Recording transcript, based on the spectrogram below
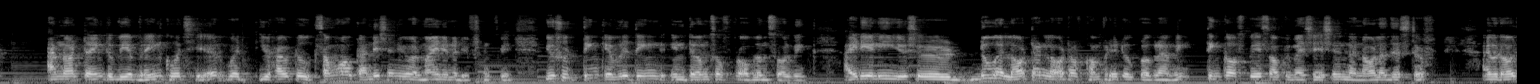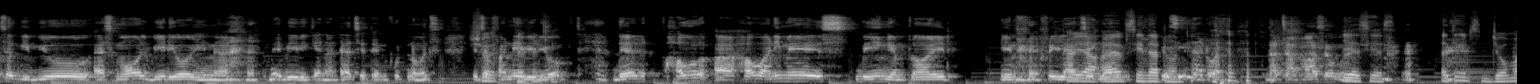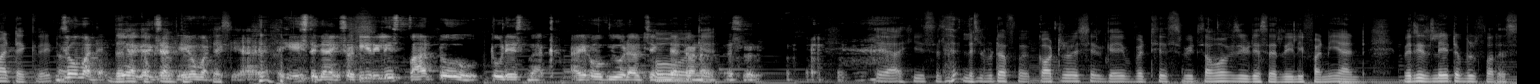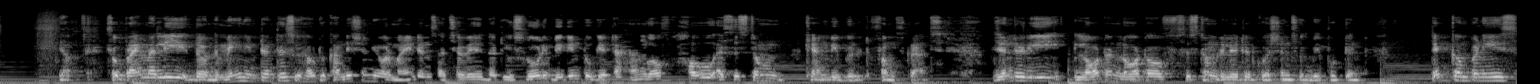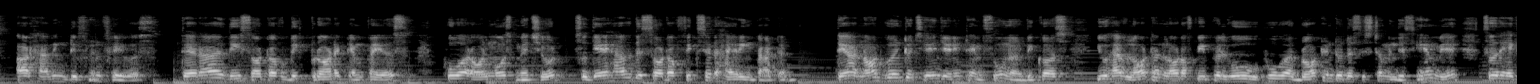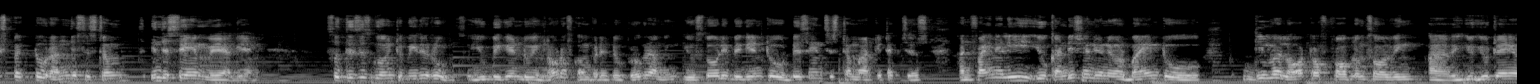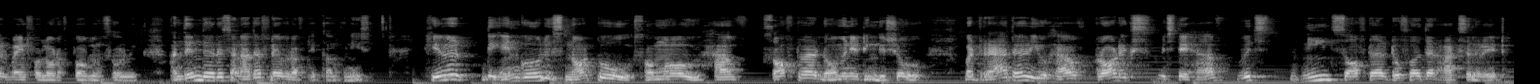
I'm not trying to be a brain coach here, but you have to somehow condition your mind in a different way. You should think everything in terms of problem solving. Ideally, you should do a lot and lot of competitive programming, think of space optimization and all other stuff. I would also give you a small video in uh, maybe we can attach it in footnotes. It's sure, a funny definitely. video. There, how uh, how anime is being employed in freelancing. Oh, yeah, I have seen that You've one. Seen that one. That's an awesome one. yes, yes. I think it's Jomatech, right? Jomatech. Yeah, exactly. Jomatech. Yes. Yeah, he's the guy. So he released part two two days back. I hope you would have checked oh, that one okay. as well. Yeah, he's a little bit of a controversial guy, but his some of his videos are really funny and very relatable for us. Yeah. So primarily the, the main intent is you have to condition your mind in such a way that you slowly begin to get a hang of how a system can be built from scratch. Generally, lot and lot of system related questions will be put in. Tech companies are having different flavors. There are these sort of big product empires who are almost matured. So they have this sort of fixed hiring pattern. They are not going to change anytime sooner because you have lot and lot of people who who are brought into the system in the same way so they expect to run the system in the same way again. So this is going to be the rule. So you begin doing a lot of competitive programming you slowly begin to design system architectures and finally you condition in your mind to give a lot of problem solving uh, you, you train your mind for a lot of problem solving. And then there is another flavor of tech companies here, the end goal is not to somehow have software dominating the show, but rather you have products which they have which need software to further accelerate.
